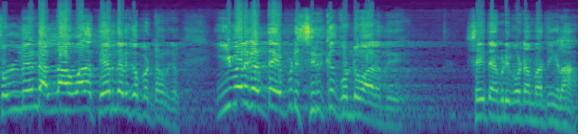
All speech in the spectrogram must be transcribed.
சொல்லுன்னு அல்லாஹ்வால தேர்ந்தெடுக்கப்பட்டவர்கள். இவர்கள்ட்ட எப்படி சிறுக்க கொண்டு வரது? சைத்தான் எப்படி போட்டான் பாத்தீங்களா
